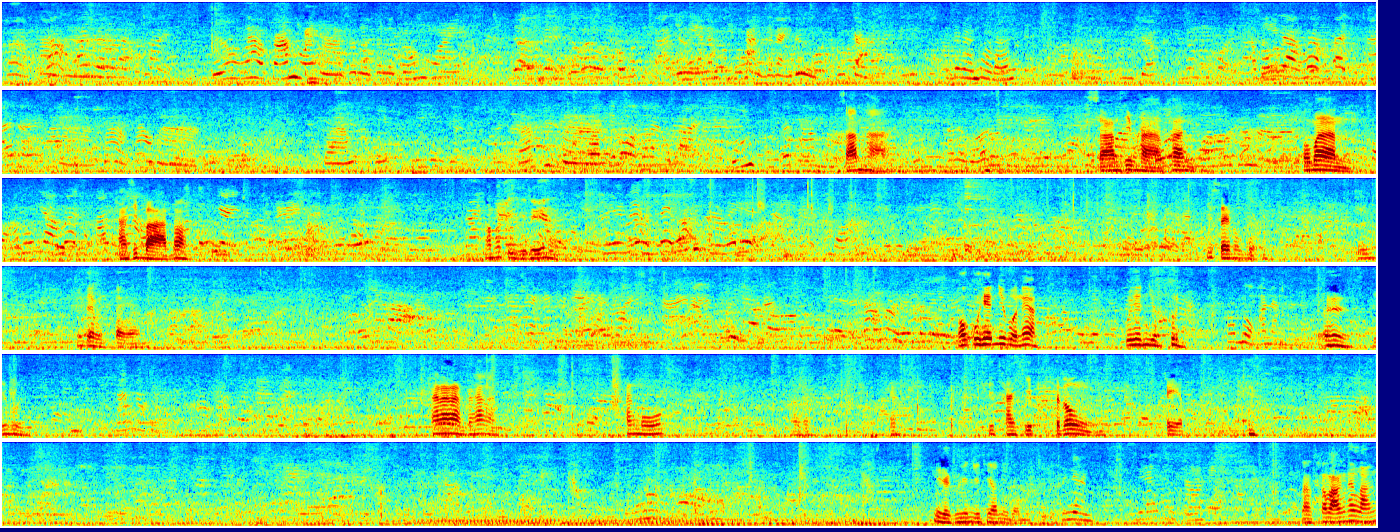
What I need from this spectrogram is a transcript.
อ่าค่ะเอาเอาสามหน่วยหาตัวละตัวละสองหน่วย อันนี้น้ำจิ้มผ่านกระไดเด้อมีกันไม่ได้เป็นเท่านั้นเอาทุกอย่างม่เอาใส่สุดท้ายไหนข้าวข้าวหาสามสิบสามสิบห้ากิโลเท่าไหร่ก็ได้สามหาสามสิบหาพันหมอสหาประมาณเอาทุกอย่างไม่ห้าสิบบาทเนาะทุกอย่างเอามาตีซื้อหน่อย เอาอย่างนั้นได้ก็สิบห้าก็ได้ นี่ใส่ผักบุกนี่ได้เหมือนแตงโอ้กูเห็นอยู่พุ่นเนี่ย กูเห็นอยู่พุ่นเขาบอกอันนั้นนะเออญี่ปุ่นนั่นนั่นไปทางนั้นทางหมูเอาไปเดี๋ยวที่ถ่ายคลิปกระด้งเปี นี่เดี๋ยวกูเห็นอยู่เที่ยวนี่เดี๋ยวเมื่อกี้เนี่ยหลังข้างหลังข้างหลัง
